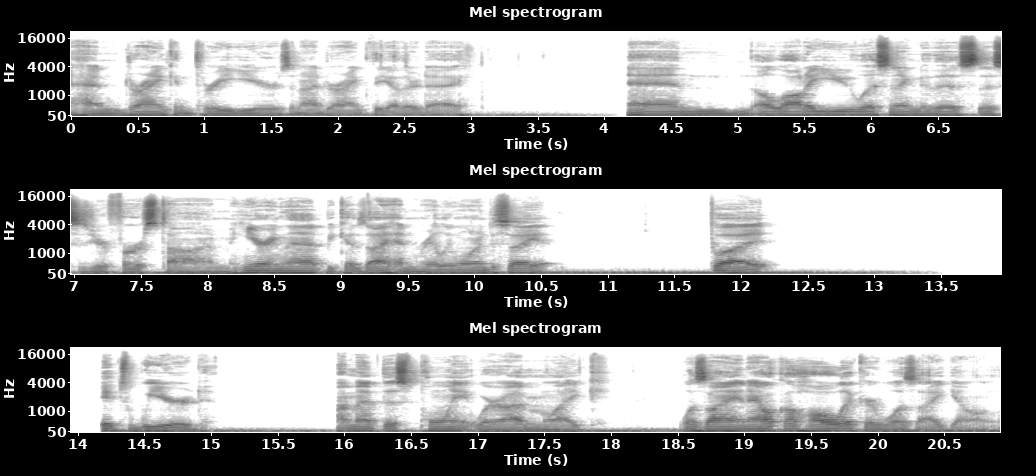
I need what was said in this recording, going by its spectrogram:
hadn't drank in three years, and I drank the other day. And a lot of you listening to this, this is your first time hearing that because I hadn't really wanted to say it. But it's weird. I'm at this point where I'm like, was I an alcoholic or was I young?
